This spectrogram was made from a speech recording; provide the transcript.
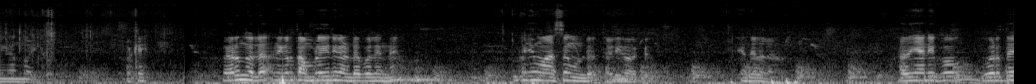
നിങ്ങൾ നോക്കിക്കോ. ഓക്കെ വേറൊന്നുമല്ല നിങ്ങൾ തമിഴിൽ കണ്ട പോലെ തന്നെ ഒരു മാസം കൊണ്ട് തടി വാക്കുക എന്നുള്ളതാണ്. അത് ഞാനിപ്പോൾ വെറുതെ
